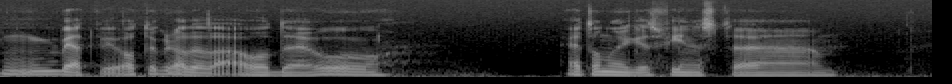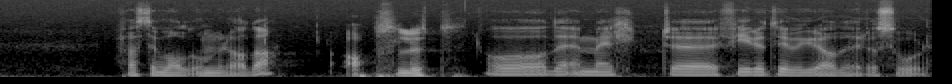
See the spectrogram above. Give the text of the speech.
vet vi jo at du gleder deg, og det er jo et av Norges fineste festivalområder. Absolutt. Og det er meldt eh, 24 grader og sol.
